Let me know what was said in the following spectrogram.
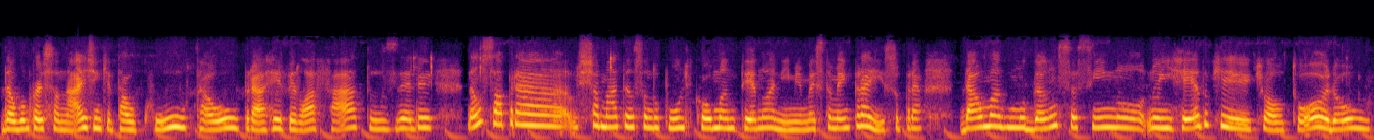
de algum personagem que tá oculta ou pra revelar fatos, ele não só pra chamar a atenção do público ou manter no anime, mas também pra isso, pra dar uma mudança assim no, no enredo que, que o autor ou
